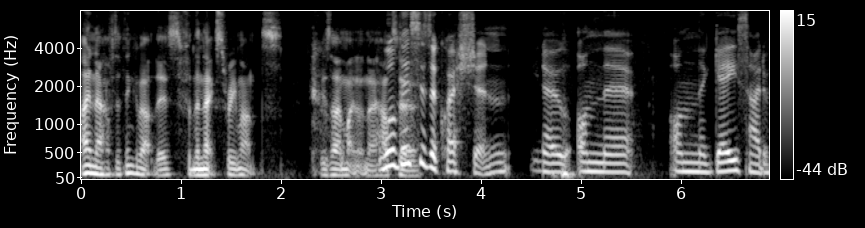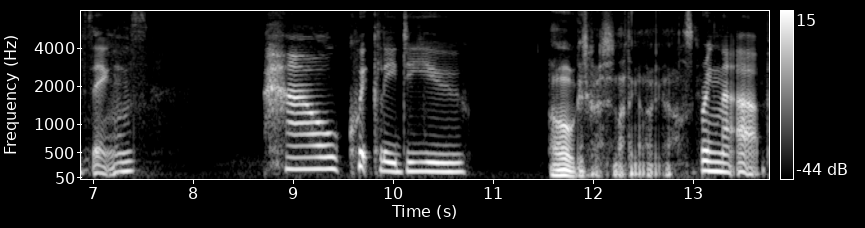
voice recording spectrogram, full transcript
i now have to think about this for the next three months because i might not know how well to this is a question you know on the on the gay side of things. How quickly do you oh good question. I think i know what you're going to ask. bring that up?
